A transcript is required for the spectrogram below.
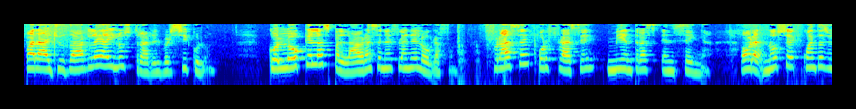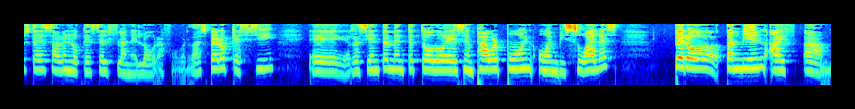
para ayudarle a ilustrar el versículo. Coloque las palabras en el flanelógrafo, frase por frase, mientras enseña. Ahora, no sé cuántas de ustedes saben lo que es el flanelógrafo, ¿verdad? Espero que sí. Eh, recientemente todo es en PowerPoint o en visuales, pero también hay um,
